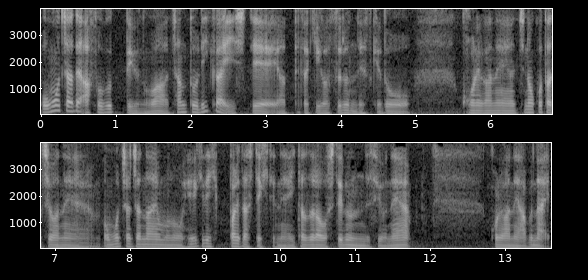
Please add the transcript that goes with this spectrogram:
おもちゃで遊ぶっていうのはちゃんと理解してやってた気がするんですけどこれがねうちの子たちはねおもちゃじゃないものを平気で引っ張り出してきてねいたずらをしてるんですよね。これはね危ない。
